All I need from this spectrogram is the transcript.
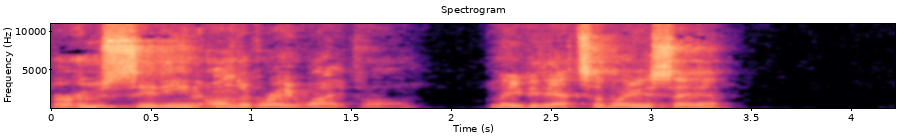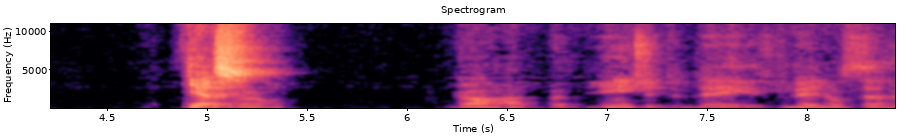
Or who's sitting on the great white throne? Maybe that's the way to say it. Yes. Well, God, the Ancient of Days from Daniel 7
